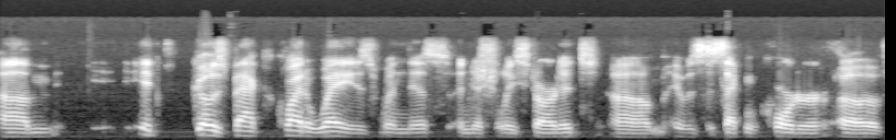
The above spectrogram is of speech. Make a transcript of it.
Um, it goes back quite a ways when this initially started. Um, it was the second quarter of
